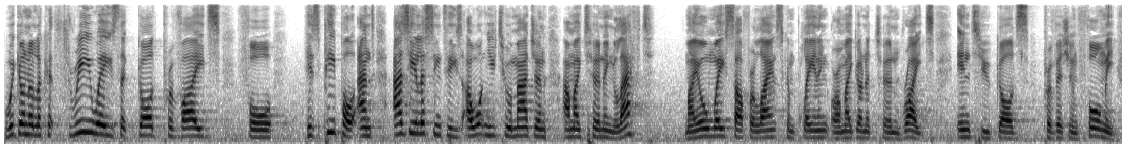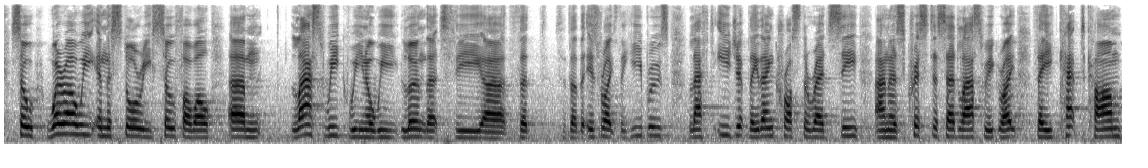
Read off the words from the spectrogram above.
we're going to look at three ways that God provides for his people. And as you're listening to these, I want you to imagine am I turning left, my own way, self reliance, complaining, or am I going to turn right into God's provision for me? So, where are we in the story so far? Well, um, last week we, you know, we learned that the, uh, that the, the Israelites, the Hebrews, left Egypt. They then crossed the Red Sea. And as Krista said last week, right, they kept calm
